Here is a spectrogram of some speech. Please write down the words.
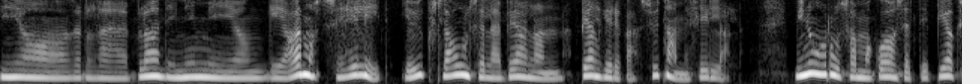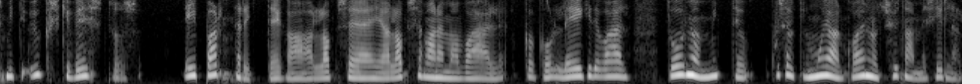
ja selle plaadi nimi ongi Armastuse helid ja üks laul selle peal on pealkirjaga Südamesillal. minu arusaama kohaselt ei peaks mitte ükski vestlus ei partnerite ega lapse ja lapsevanema vahel, ka kolleegide vahel, toimub mitte kusagil mujal kui ainult südamesillal,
